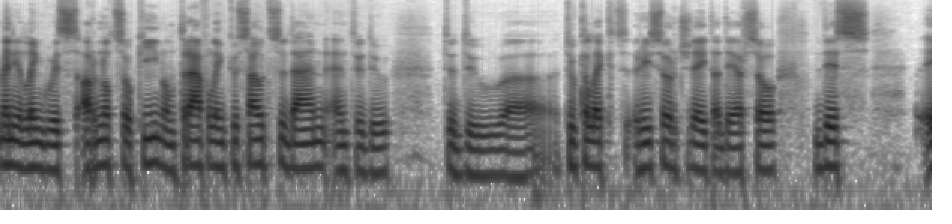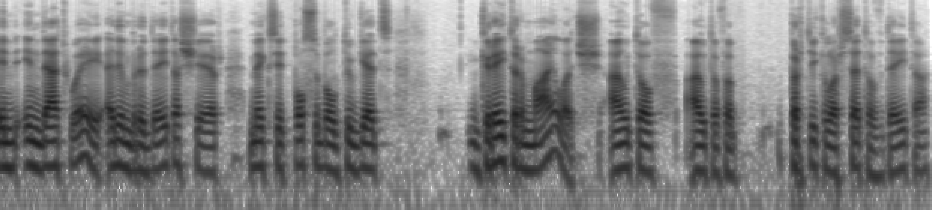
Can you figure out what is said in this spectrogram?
many linguists are not so keen on traveling to South Sudan and to do, to do, uh, to collect research data there. So this, in, in that way, Edinburgh Data Share makes it possible to get greater mileage out of, out of a particular set of data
